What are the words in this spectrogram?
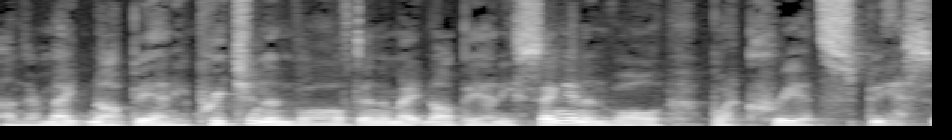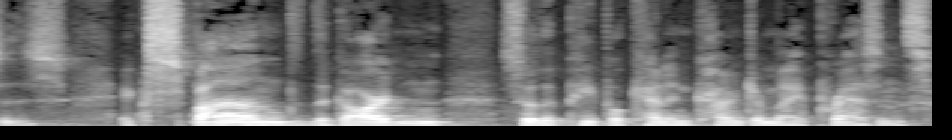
And there might not be any preaching involved and there might not be any singing involved, but create spaces, expand the garden so that people can encounter my presence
